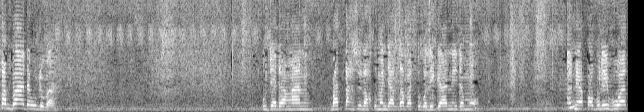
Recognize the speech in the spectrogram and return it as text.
Saba dahulu ba? Ujadangan, batah sudah ku menjaga batu galigani damo. Ano apa boleh buat?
